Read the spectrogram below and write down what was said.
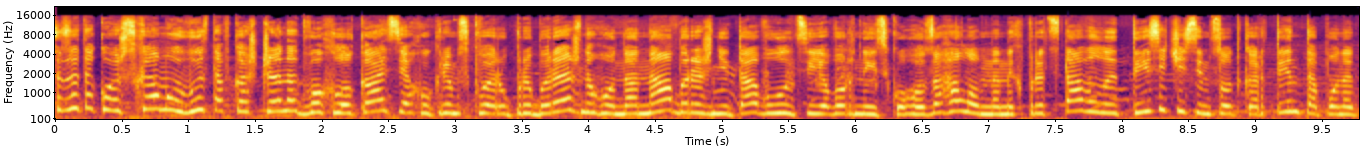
За такою ж схемою виставка ще на двох локаціях, окрім скверу Прибережного, на набережні та вулиці Яворницького. Загалом на них представили 1700 картин та понад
